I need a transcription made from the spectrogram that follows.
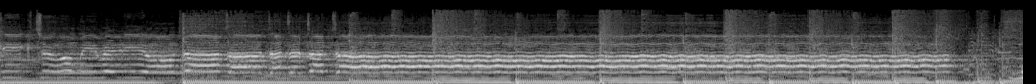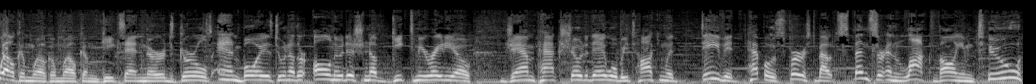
Geek to me radio da da da da da da Welcome, welcome, welcome, geeks and nerds, girls and boys, to another all new edition of Geek to Me Radio. Jam packed show today. We'll be talking with David Pepose first about Spencer and Locke Volume 2.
